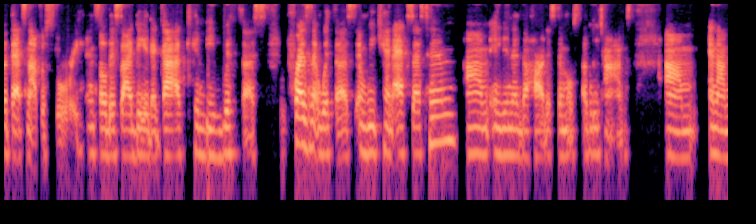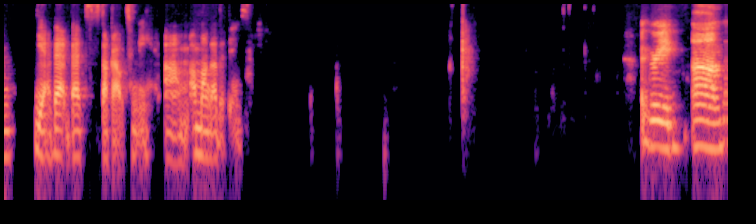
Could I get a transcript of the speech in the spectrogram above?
but that's not the story. And so, this idea that God can be with us, present with us, and we can access Him um, even in the hardest and most ugly times. Um, and I'm, yeah, that that stuck out to me, um, among other things. Agreed. Um,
